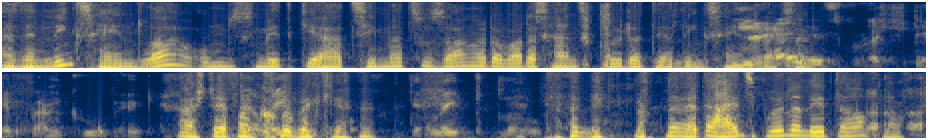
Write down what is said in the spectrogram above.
einen Linkshändler, um es mit Gerhard Zimmer zu sagen, oder war das Heinz Brüder, der Linkshändler? Nein, das war Stefan Kubek. Ah, Stefan der Kubek, ja. Lebt, der lebt noch. Der, lebt noch. der Heinz Brüder lebt auch noch.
